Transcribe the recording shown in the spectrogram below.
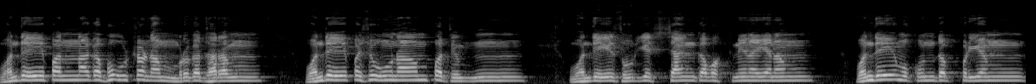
వందే పన్నగభూషణం మృగధరం వందే పశూనాం పతిం వందే సూర్యశాంకవహ్నినయనం వందే ముకుందప్రియం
